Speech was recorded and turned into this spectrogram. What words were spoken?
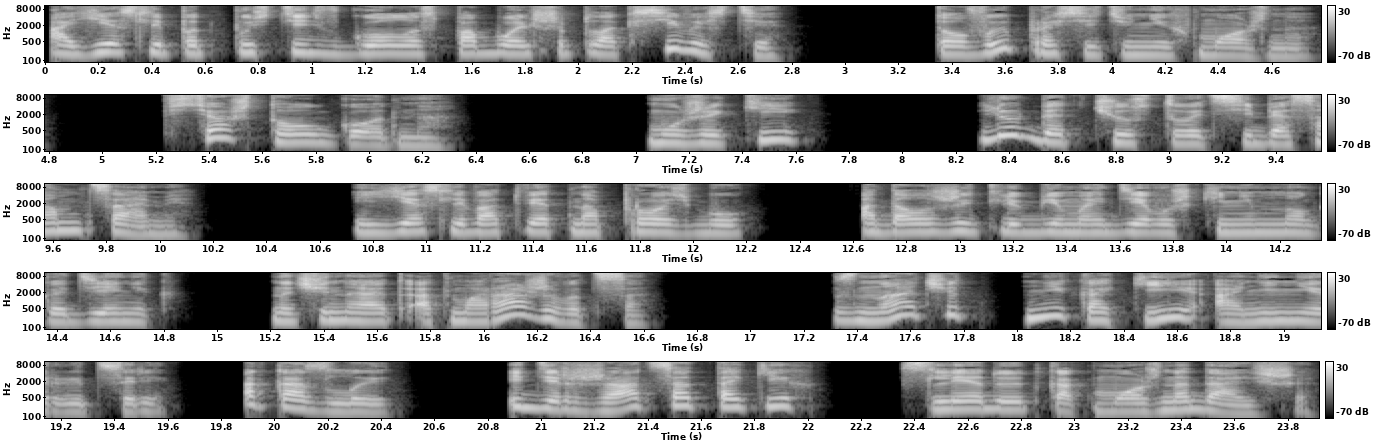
А если подпустить в голос побольше плаксивости, то выпросить у них можно все, что угодно. Мужики любят чувствовать себя самцами. И если в ответ на просьбу одолжить любимой девушке немного денег начинают отмораживаться, значит, никакие они не рыцари, а козлы, и держаться от таких следует как можно дальше.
